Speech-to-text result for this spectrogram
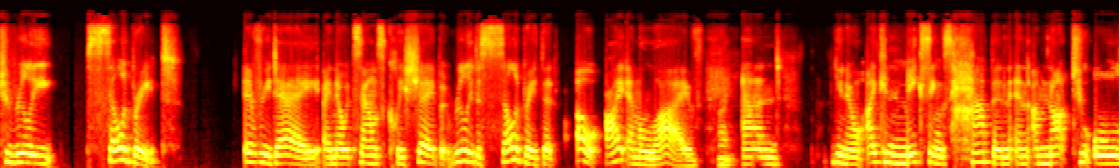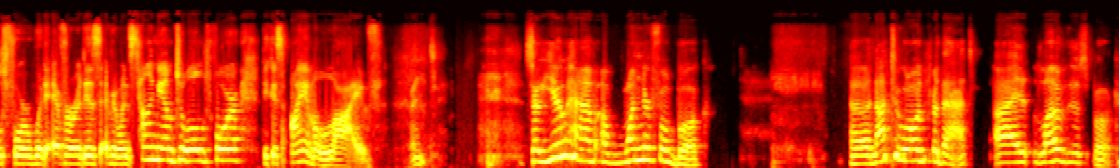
to really celebrate every day, I know it sounds cliche, but really to celebrate that, oh, I am alive. Right. And you know, I can make things happen and I'm not too old for whatever it is everyone's telling me I'm too old for because I am alive. Right. So you have a wonderful book uh, not too old for that. I love this book.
